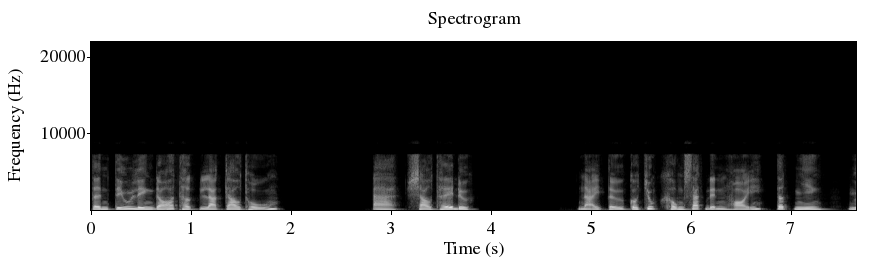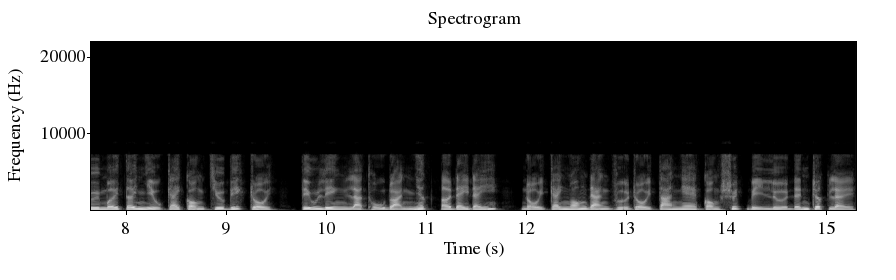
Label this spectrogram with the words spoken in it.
Tên Tiếu Liên đó thật là cao thủ. À, sao thế được? Nại tử có chút không xác định hỏi, tất nhiên, ngươi mới tới nhiều cái còn chưa biết rồi, Tiếu Liên là thủ đoạn nhất ở đây đấy, nội cái ngón đàn vừa rồi ta nghe còn suýt bị lừa đến rất lệ,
